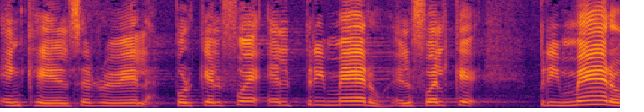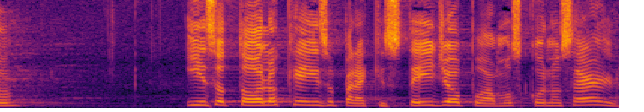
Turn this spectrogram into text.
en que Él se revela, porque Él fue el primero, Él fue el que primero hizo todo lo que hizo para que usted y yo podamos conocerlo.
